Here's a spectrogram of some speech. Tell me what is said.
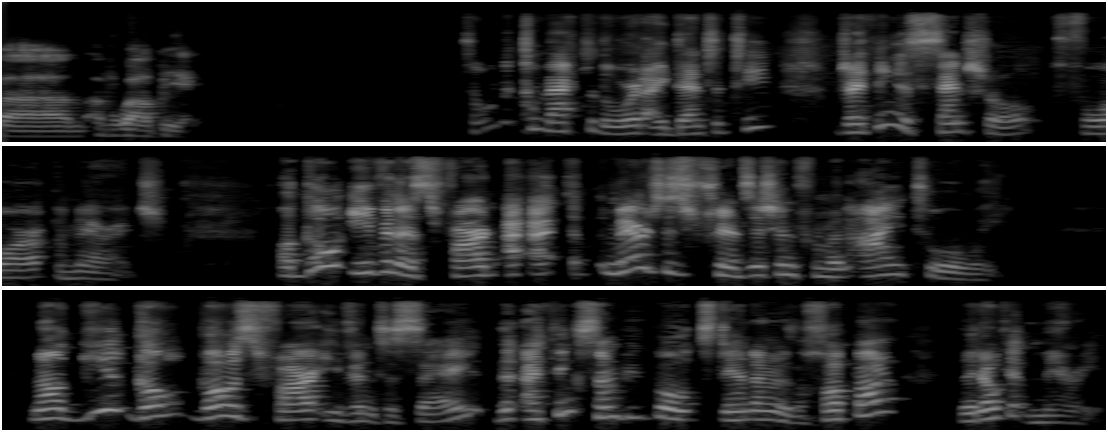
um, of well-being So I want to come back to the word identity, which I think is central for a marriage. I'll go even as far. I, I, marriage is a transition from an I to a we. And I'll give, go go as far even to say that I think some people stand under the chuppah, they don't get married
